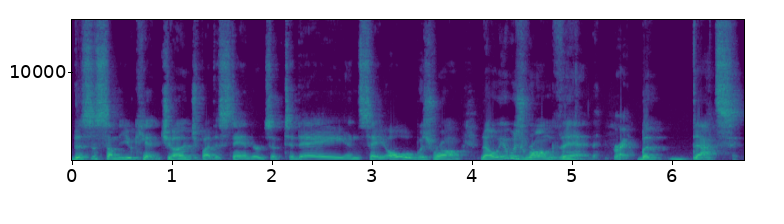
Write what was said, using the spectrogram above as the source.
This is something you can't judge by the standards of today and say, "Oh, it was wrong." No, it was wrong then. Right. But that's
